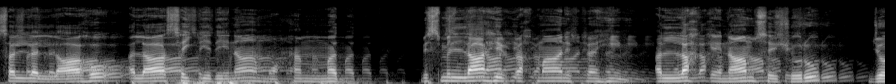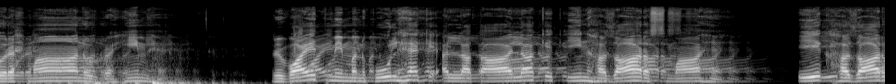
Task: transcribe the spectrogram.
सल्लल्लाहु मुहम्मद बिस्मिल्लाहिर्रहमानिर्रहीम। अल्लाह के नाम से शुरू जो रहमान और रहीम है। रिवायत में मनकूल है कि अल्लाह ताला के तीन हज़ार असमा हैं। एक हज़ार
